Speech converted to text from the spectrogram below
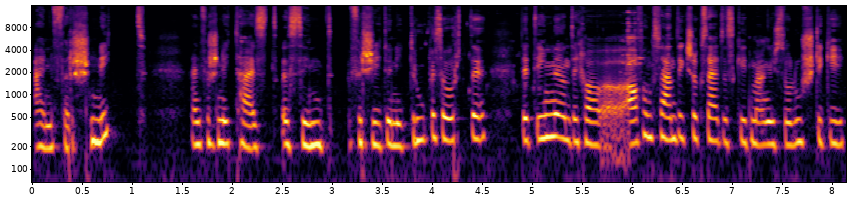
ein Verschnitt. Ein Verschnitt heißt, es sind verschiedene Traubensorten da drin. Und ich habe am Anfang der Sendung schon gesagt, es gibt manchmal so lustige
